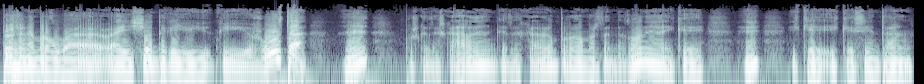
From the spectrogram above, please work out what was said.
pero sin embargo va, hay gente que, que os gusta, ¿eh? pues que descarguen que descarguen programas de anedonia y que ¿eh? y que y que sientan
